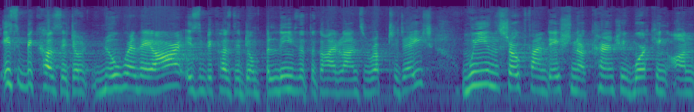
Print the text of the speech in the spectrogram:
Is it because they don't know where they are? Is it because they don't believe that the guidelines are up to date? We in the Stroke Foundation are currently working on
